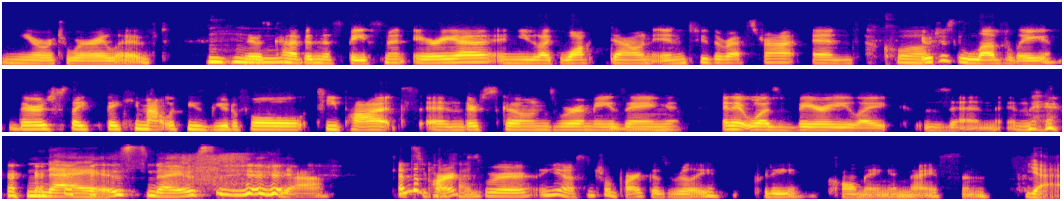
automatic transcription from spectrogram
nearer to where i lived and it was Mhm. kind of in this basement area and you like walked down into the restaurant and Oh, cool. it was just lovely. There's just like they came out with these beautiful teapots and their scones were amazing. Mm-hmm. And it was very like zen in there. nice, nice. yeah. And That's the parks fun. were, you know, Central Park is really pretty calming and nice. And yeah.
